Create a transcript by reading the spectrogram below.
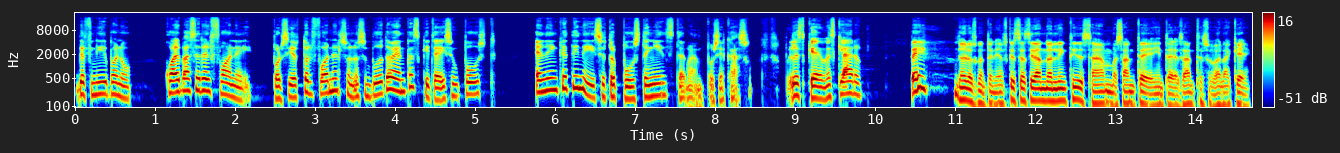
definir, bueno, ¿cuál va a ser el funnel? Por cierto, el funnel son los embudos de ventas, que ya hice un post en LinkedIn y hice otro post en Instagram, por si acaso. Pues les quede más claro. No, los contenidos que estás tirando en LinkedIn están bastante interesantes. Ojalá que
